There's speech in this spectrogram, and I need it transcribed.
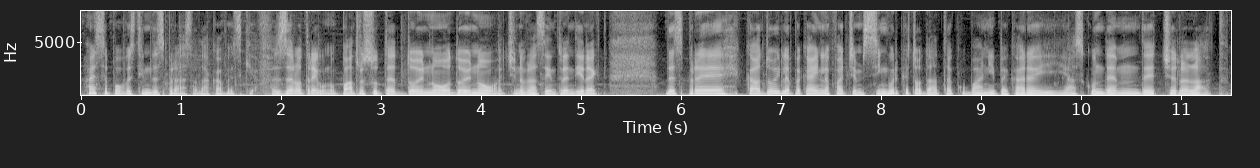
Hai să povestim despre asta dacă aveți chef. 031 400 2929, cine vrea să intre în direct, despre cadourile pe care le facem singuri câteodată cu banii pe care îi ascundem de celălalt.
